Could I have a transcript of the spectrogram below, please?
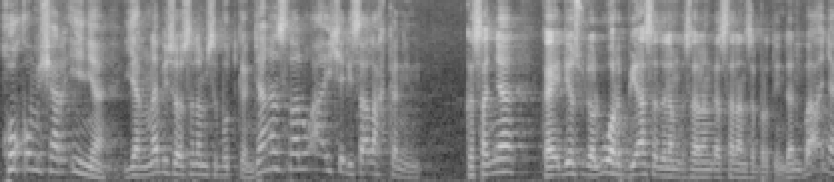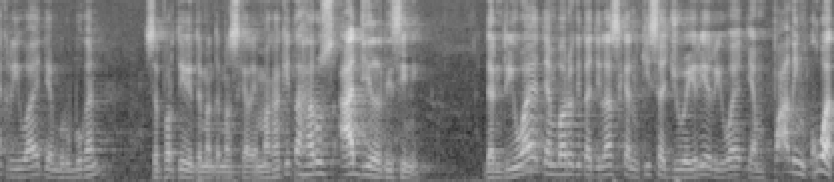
hukum syar'inya yang Nabi SAW sebutkan. Jangan selalu Aisyah disalahkan ini. Kesannya kayak dia sudah luar biasa dalam kesalahan-kesalahan seperti ini dan banyak riwayat yang berhubungan seperti ini teman-teman sekalian. Maka kita harus adil di sini. Dan riwayat yang baru kita jelaskan kisah Juwairi riwayat yang paling kuat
